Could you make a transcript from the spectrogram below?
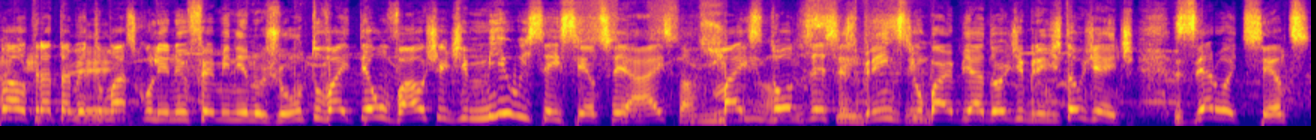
levar o tratamento Bem. masculino e o feminino junto, vai ter um voucher de 1.600 reais, mais todos esses brindes e o barbeador de brinde. Então, gente, 0800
